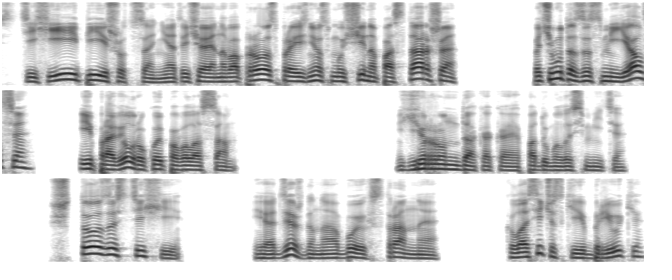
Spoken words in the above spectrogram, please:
Стихи пишутся, не отвечая на вопрос, произнес мужчина постарше, почему-то засмеялся и провел рукой по волосам. Ерунда какая, подумалась Митя. Что за стихи? И одежда на обоих странная. Классические брюки,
